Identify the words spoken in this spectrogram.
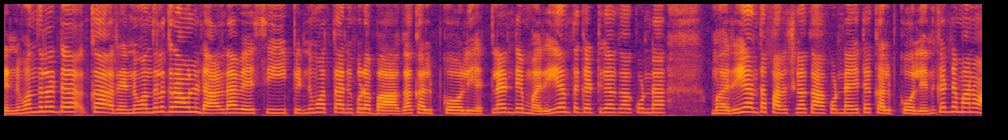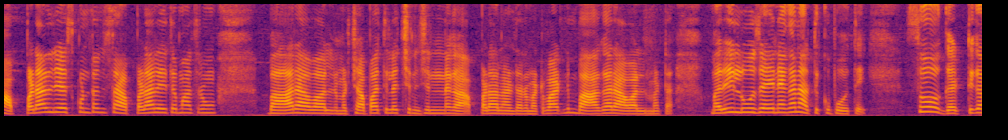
రెండు వందల రెండు వందల గ్రాముల డాల్డా వేసి పిండి మొత్తాన్ని కూడా బాగా కలుపుకోవాలి. ఎట్లా అంటే మరీ అంత గట్టిగా కాకుండా మరీ అంత పలచగా కాకుండా అయితే కలుపుకోవాలి. ఎందుకంటే మనం అప్పడాలు చేసుకుంటాం చూస్తే అప్పడాలు అయితే మాత్రం బాగా రావాలన్నమాట. చపాతీలో చిన్న చిన్నగా అప్పడాలు అంటారనమాట వాటిని బాగా రావాలన్నమాట. మరీ లూజ్ అయినా కానీ అతుక్కుపోతాయి. సో గట్టిగా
